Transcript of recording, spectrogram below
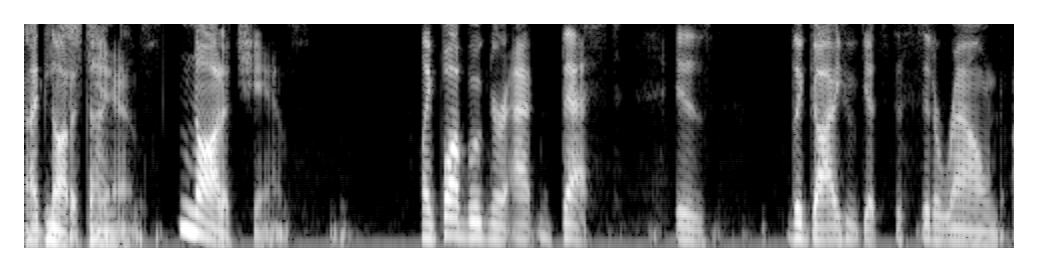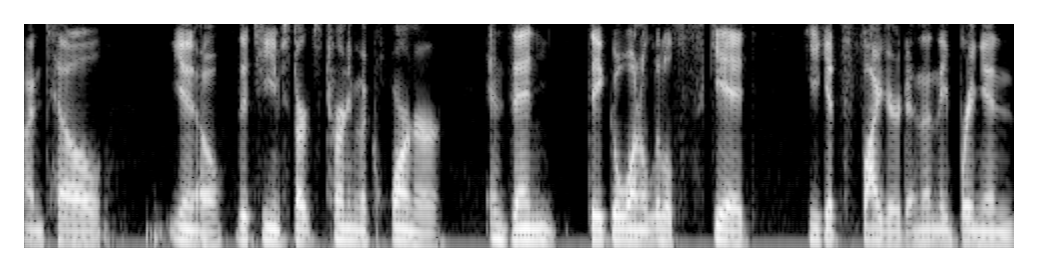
I'd be Not stunned. a chance. Not a chance. Like Bob Boughner at best is the guy who gets to sit around until you know the team starts turning the corner and then they go on a little skid he gets fired and then they bring in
